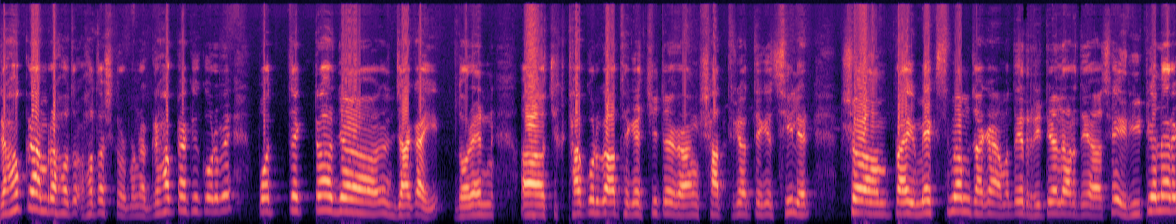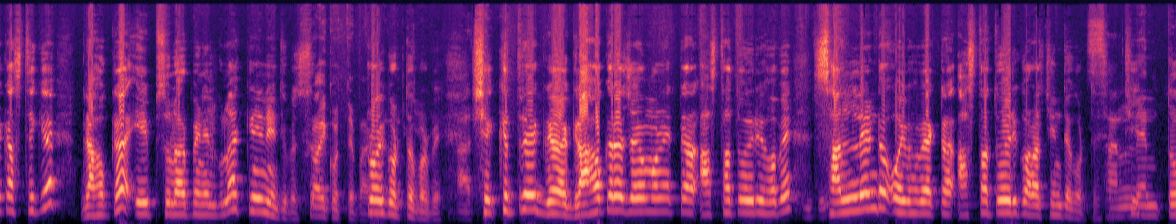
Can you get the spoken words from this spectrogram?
গ্রাহকরা আমরা হতাশ করব না। গ্রাহকরা কি করবে? প্রত্যেকটা জায়গায় ধরেন ঠাকুরগাঁও থেকে চিটাগাং সাতক্ষীরা থেকে সিলেট প্রায় ম্যাক্সিমাম জায়গায় আমাদের রিটেলার দেওয়া আছে। এই রিটেলারের কাছ থেকে গ্রাহকরা এই সোলার প্যানেলগুলো কিনে নিয়ে যাবে। ক্রয় করতে পারে ক্রয় করতে পারবে। আচ্ছা। সেক্ষেত্রে গ্রা- গ্রাহকেরা যেমন একটা আস্থা তৈরি হবে সানল্যান্ড ওইভাবে একটা আস্থা তৈরি করার চিন্তা করতে সানল্যান্ড তো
